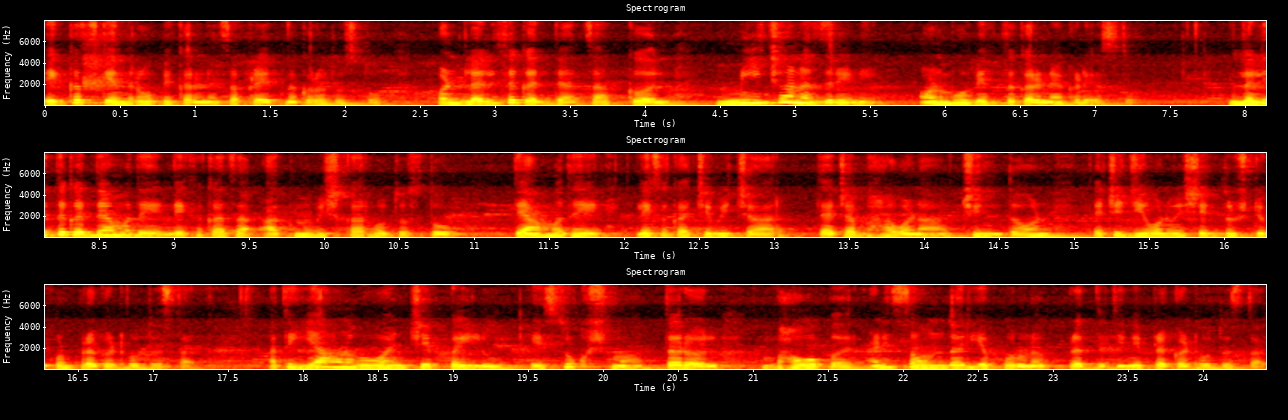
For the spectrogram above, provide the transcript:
एकच केंद्र उभे करण्याचा प्रयत्न करत असतो. पण ललित गद्याचा कल मीच्या नजरेने अनुभव व्यक्त करण्याकडे असतो. ललित गद्यामध्ये लेखकाचा आत्मविष्कार होत असतो. त्यामध्ये लेखकाचे विचार त्याच्या भावना चिंतन त्याचे जीवनविषयक दृष्टिकोन प्रकट होत असतात. आता या अनुभवांचे पैलू हे सूक्ष्म तरल भावपर आणि सौंदर्यपूर्ण पद्धतीने प्रकट होत असतात.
